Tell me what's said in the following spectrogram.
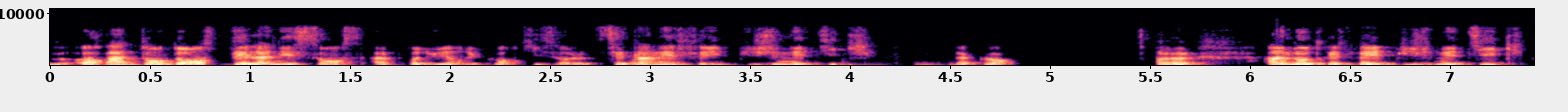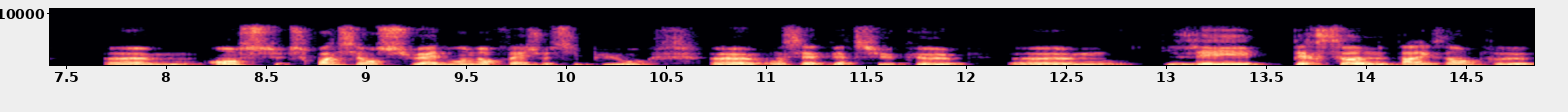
aura tendance, dès la naissance, à produire du cortisol. C'est un effet épigénétique. D'accord? Euh, Un autre effet épigénétique, en, je crois que c'est en Suède ou en Norvège, je ne sais plus où, on s'est aperçu que les personnes, par exemple,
